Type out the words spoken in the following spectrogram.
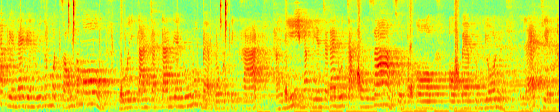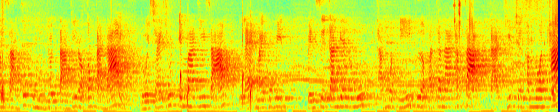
นักเรียนได้เรียนรู้ทั้งหมด 2 ชั่วโมง โดยการจัดการเรียนรู้รูปแบบโรบอติกคลาสทั้งนี้นักเรียนจะได้รู้จักโครงสร้าง ส่วนประกอบ ออกแบบหุ่นยนต์ และเขียนคำสั่งควบคุมหุ่นยนต์ตามที่เราต้องการได้ โดยใช้ชุด MRT 3และไมโครวิดเป็นสื่อการเรียนรู้ทั้งหมดนี้เพื่อพัฒนาทักษะการคิดเชิงคำนวณค่ะ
